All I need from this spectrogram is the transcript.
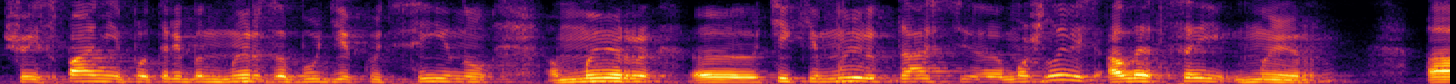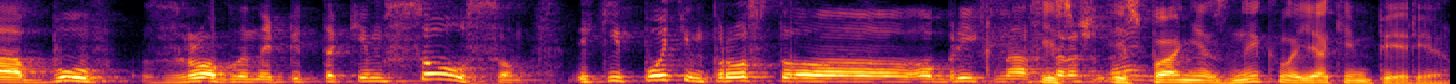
що Іспанії потрібен мир за будь-яку ціну, мир, е, тільки мир дасть е, можливість, але цей мир е, був зроблений під таким соусом, який потім просто обрік на страждання. Іспанія зникла як імперія.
